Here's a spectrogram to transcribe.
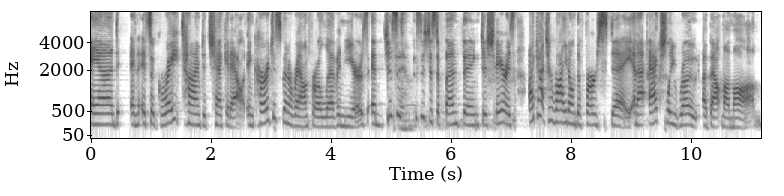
and and it's a great time to check it out. Encourage has been around for 11 years, and just as, this is just a fun thing to share. Is I got to write on the first day, and I actually wrote about my mom.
